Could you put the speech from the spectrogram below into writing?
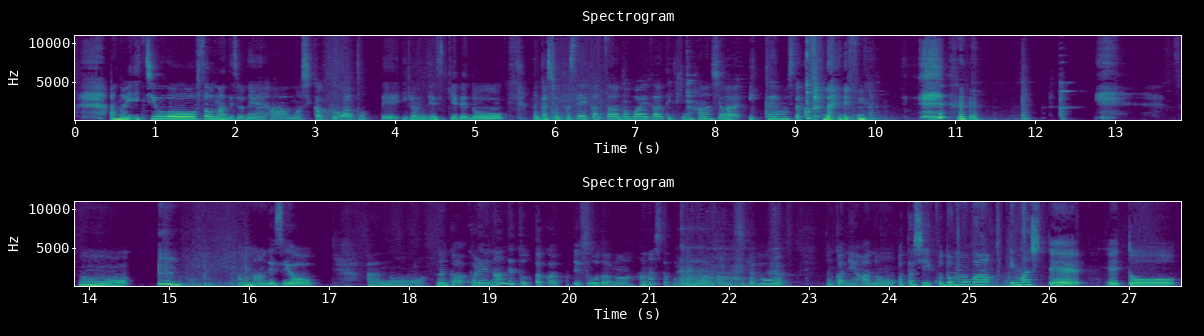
あの、一応、そうなんですよね。あの、資格は取っているんですけれど、なんか食生活アドバイザー的な話は一回もしたことないですね。そう。そうなんですよ。あの、なんかこれなんで撮ったかってそうだな。話したことなかったんですけど、なんかね、あの、私子供がいまして、えっ、ー、と、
